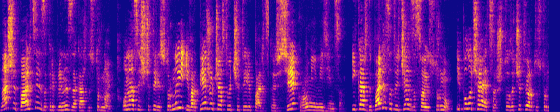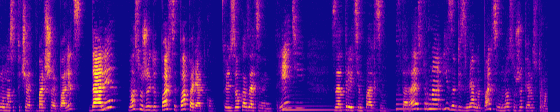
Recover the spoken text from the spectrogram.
Наши пальцы закреплены за каждой струной. У нас есть 4 струны, и в арпеджио участвуют 4 пальца, то есть все, кроме мизинца. И каждый палец отвечает за свою струну. И получается, что за четвертую струну у нас отвечает большой палец. Далее у нас уже идут пальцы по порядку. То есть за указательным третий, за третьим пальцем вторая струна и за безымянным пальцем у нас уже первая струна.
